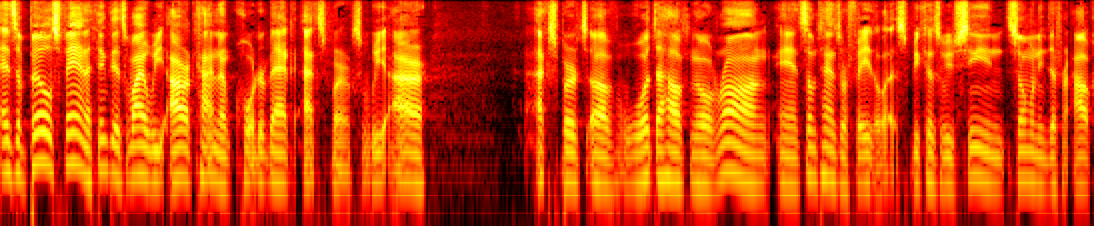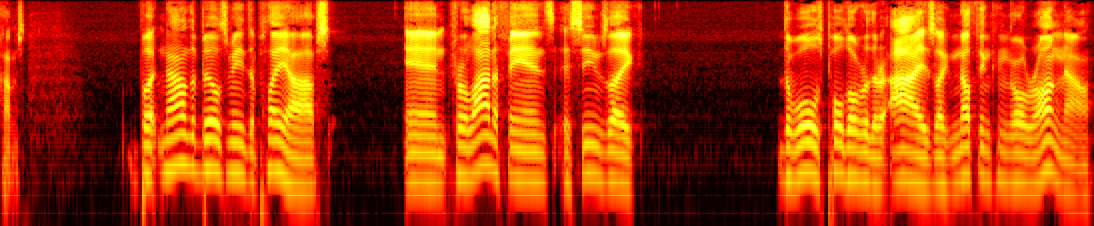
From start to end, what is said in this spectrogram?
as a Bills fan, I think that's why we are kind of quarterback experts. We are experts of what the hell can go wrong, and sometimes we're fatalists because we've seen so many different outcomes. But now the Bills made the playoffs, and for a lot of fans, it seems like the Wolves pulled over their eyes, like nothing can go wrong now.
